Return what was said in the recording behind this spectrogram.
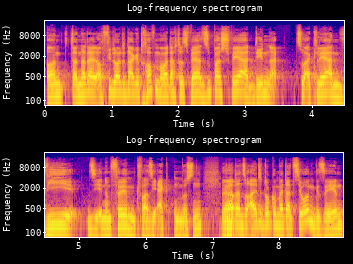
Und dann hat er halt auch viele Leute da getroffen, aber dachte, es wäre super schwer, denen zu erklären, wie sie in einem Film quasi acten müssen. Und Ja. hat dann so alte Dokumentationen gesehen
